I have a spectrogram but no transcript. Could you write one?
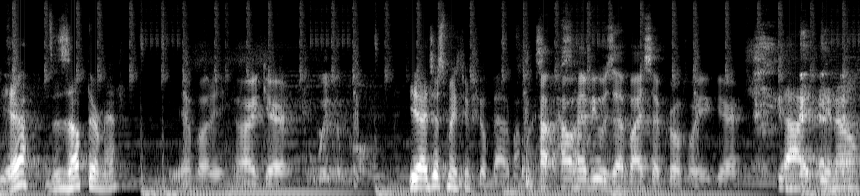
Yeah, this is up there, man. Yeah, buddy. All right, Garrett. Wake up call. Yeah, it just makes me feel bad about How, myself. how heavy was that bicep curl for you, Garrett? I, you know,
